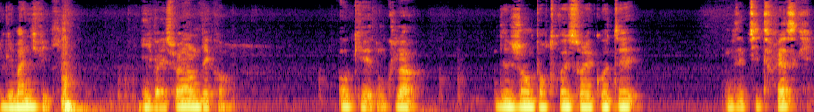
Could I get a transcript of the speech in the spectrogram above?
il est magnifique. Il va super dans le décor. Ok, donc là, déjà, on peut retrouver sur les côtés des petites fresques.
